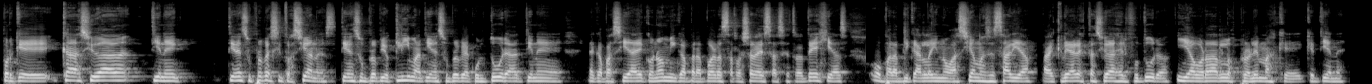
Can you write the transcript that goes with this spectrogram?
Porque cada ciudad tiene tiene sus propias situaciones, tiene su propio clima, tiene su propia cultura, tiene la capacidad económica para poder desarrollar esas estrategias o para aplicar la innovación necesaria para crear estas ciudades del futuro y abordar los problemas que, tiene.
